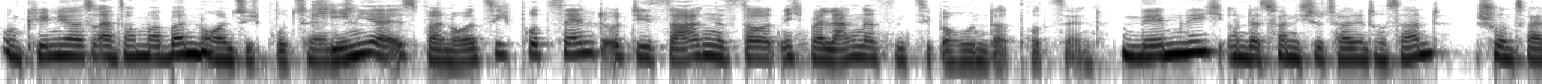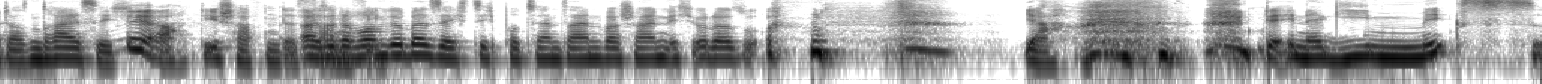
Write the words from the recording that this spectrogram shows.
Und Kenia ist einfach mal bei 90 Prozent. Kenia ist bei 90 Prozent und die sagen, es dauert nicht mehr lang, dann sind sie bei 100 Prozent. Nämlich, und das fand ich total interessant, schon 2030. Ja, die schaffen das. Also da wollen wir bei 60 Prozent sein wahrscheinlich oder so. Ja. Der Energiemix,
